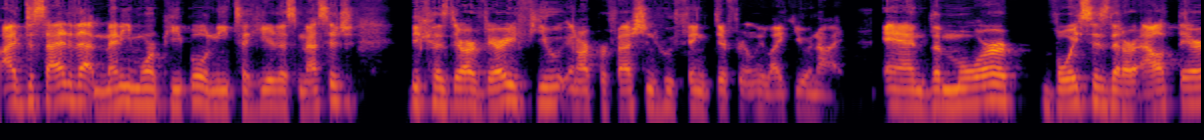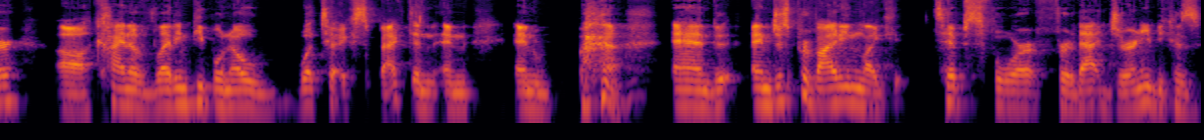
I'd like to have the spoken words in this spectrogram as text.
I've decided that many more people need to hear this message because there are very few in our profession who think differently like you and I. And the more voices that are out there, uh, kind of letting people know what to expect and and and and and just providing like tips for for that journey because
